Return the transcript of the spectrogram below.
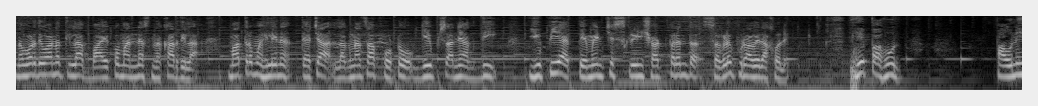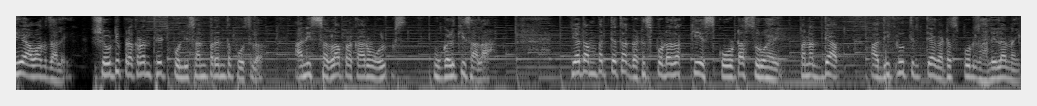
नवरदेवानं तिला बायको मानण्यास नकार दिला. मात्र महिलेनं त्याच्या लग्नाचा फोटो गिफ्ट्स आणि अगदी यू पी आय पेमेंटचे स्क्रीनशॉटपर्यंत सगळे पुरावे दाखवले. हे पाहून पाहुणेही अवाक झाले. शेवटी प्रकरण थेट पोलिसांपर्यंत पोचलं आणि सगळा प्रकार उघड उघडकीस आला. या दाम्पत्याचा घटस्फोटाचा केस कोर्टात सुरू आहे पण अद्याप अधिकृतरित्या घटस्फोट झालेला नाही.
